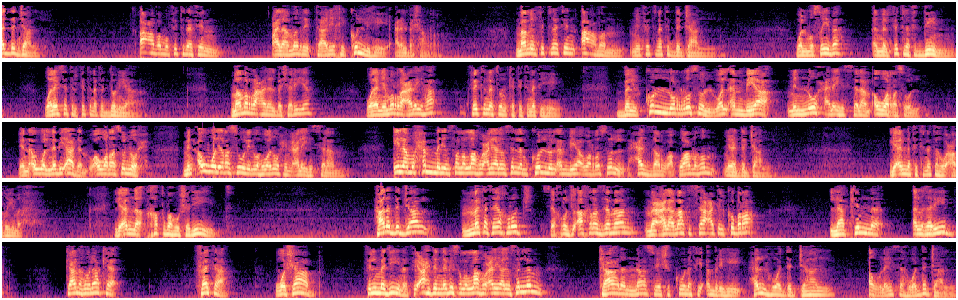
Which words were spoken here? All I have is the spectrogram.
الدجال. أعظم فتنة على مر التاريخ كله على البشر. ما من فتنة أعظم من فتنة الدجال. والمصيبة أن الفتنة في الدين وليست الفتنة في الدنيا. ما مر على البشرية ولن يمر عليها فتنة كفتنته. بل كل الرسل والأنبياء من نوح عليه السلام أول رسول لأن أول نبي آدم وأول رسول نوح من أول رسول وهو نوح عليه السلام. إلى محمد صلى الله عليه وسلم كل الأنبياء والرسل حذروا أقوامهم من الدجال. لأن فتنته عظيمة. لأن خطبه شديد. هذا الدجال متى سيخرج؟ سيخرج آخر الزمان مع علامات الساعة الكبرى. لكن الغريب كان هناك فتى وشاب في المدينة في عهد النبي صلى الله عليه وسلم كان الناس يشكون في أمره هل هو الدجال أو ليس هو الدجال؟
